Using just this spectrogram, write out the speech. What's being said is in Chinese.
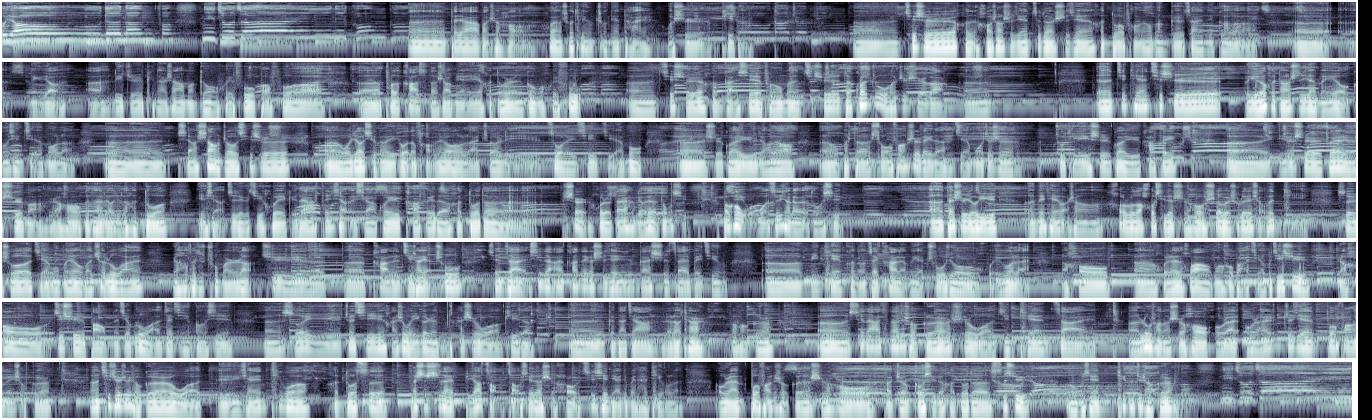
的烟雨飘摇的南方，你坐在你空空。嗯，大家晚上好，欢迎收听成电台，我是 T 的。嗯，其实很好长时间，这段时间很多朋友们给在那个呃那个叫呃荔枝平台上嘛给我回复，包括呃 Podcast 上面也有很多人给我们回复。嗯，其实很感谢朋友们其实的关注和支持吧。嗯嗯，今天其实也有很长时间没有更新节目了。呃，像上周其实呃我邀请了一个我的朋友来这里做了一期节目，呃是关于聊聊呃我们的生活方式类的节目，就是主题是关于咖啡。呃，因为是专业人士嘛，然后跟他了解了很多。也想借这个机会给大家分享一下关于咖啡的很多的事儿，或者大家想了解的东西，包括我我自己想了解的东西。呃，但是由于呃那天晚上后录到后期的时候，设备出了点小问题，所以说节目没有完全录完。然后他就出门了，去呃看了几场演出。现在现在按看这个时间，应该是在北京。呃，明天可能再看两个演出就回过来，然后。呃，回来的话，我们会把节目继续，然后继续把我们的节目录完，再进行更新。嗯，所以这期还是我一个人，还是我 Key 的嗯，跟大家聊聊天儿，放放歌。嗯，谢谢大家听到这首歌，是我今天在呃路上的时候偶然偶然之间播放的一首歌。嗯，其实这首歌我以前听过很多次，但是是在比较早早些的时候，近些年就没太听了。偶然播放这首歌的时候，反正勾起了很多的思绪。我们先听听这首歌。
